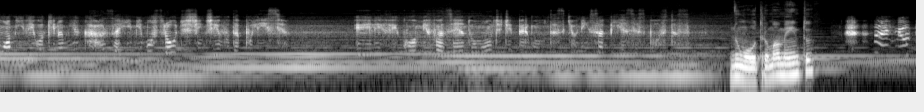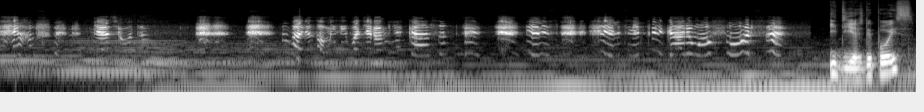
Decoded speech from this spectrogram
um homem veio aqui na minha casa e me mostrou o distintivo da polícia. Ele ficou me fazendo um monte de perguntas que eu nem sabia as respostas. Num outro momento. E dias depois.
